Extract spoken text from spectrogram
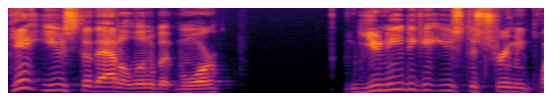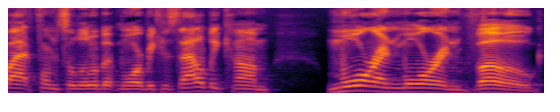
Get used to that a little bit more. You need to get used to streaming platforms a little bit more because that'll become more and more in vogue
